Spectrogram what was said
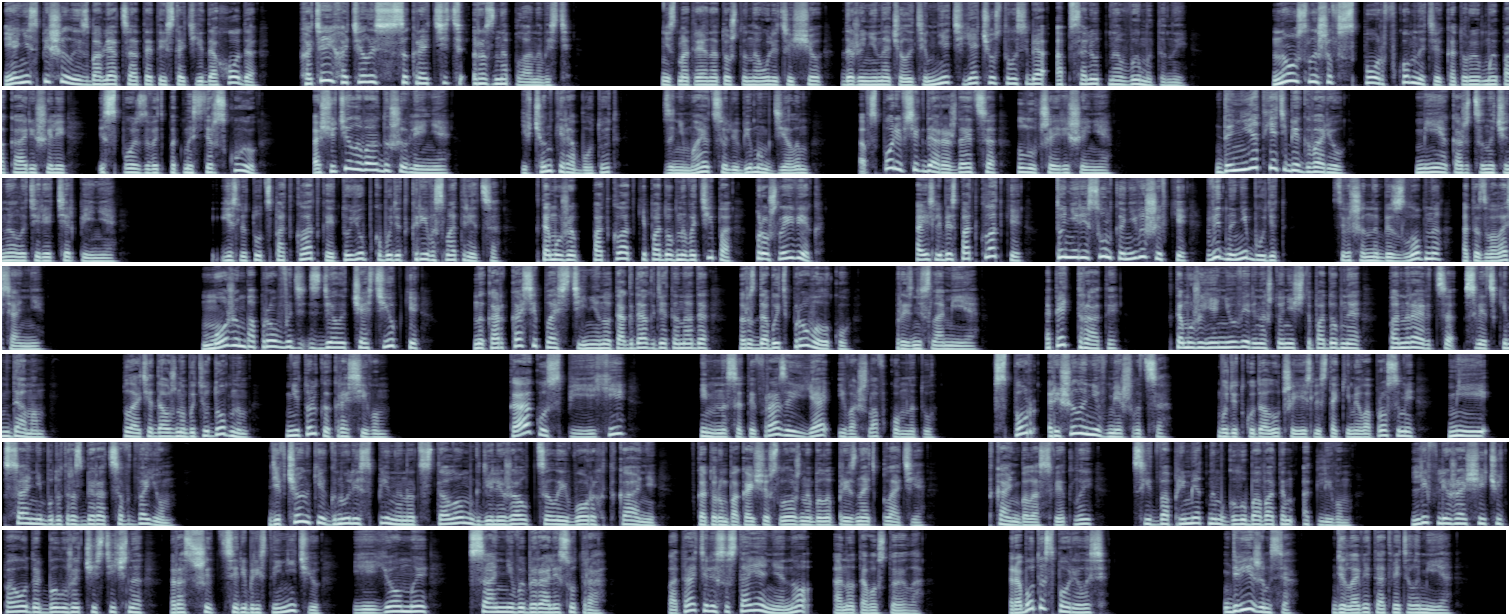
Я не спешила избавляться от этой статьи дохода, хотя и хотелось сократить разноплановость. Несмотря на то, что на улице еще даже не начало темнеть, я чувствовала себя абсолютно вымотанной. Но, услышав спор в комнате, которую мы пока решили использовать под мастерскую, ощутила воодушевление. Девчонки работают, занимаются любимым делом, а в споре всегда рождается лучшее решение. «Да нет, я тебе говорю!» Мия, кажется, начинала терять терпение. «Если тут с подкладкой, то юбка будет криво смотреться», к тому же подкладки подобного типа – прошлый век. А если без подкладки, то ни рисунка, ни вышивки видно не будет. Совершенно беззлобно отозвалась Анни. Можем попробовать сделать часть юбки на каркасе пластине, но тогда где-то надо раздобыть проволоку, произнесла Мия. Опять траты. К тому же я не уверена, что нечто подобное понравится светским дамам. Платье должно быть удобным, не только красивым. «Как успехи?» Именно с этой фразой я и вошла в комнату. В спор решила не вмешиваться. Будет куда лучше, если с такими вопросами Мии с Аней будут разбираться вдвоем. Девчонки гнули спины над столом, где лежал целый ворох ткани, в котором пока еще сложно было признать платье. Ткань была светлой, с едва приметным голубоватым отливом. Лиф, лежащий чуть поодаль, был уже частично расшит серебристой нитью, и ее мы Санни выбирали с утра. Потратили состояние, но оно того стоило. Работа спорилась. «Движемся», — деловито ответила Мия.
